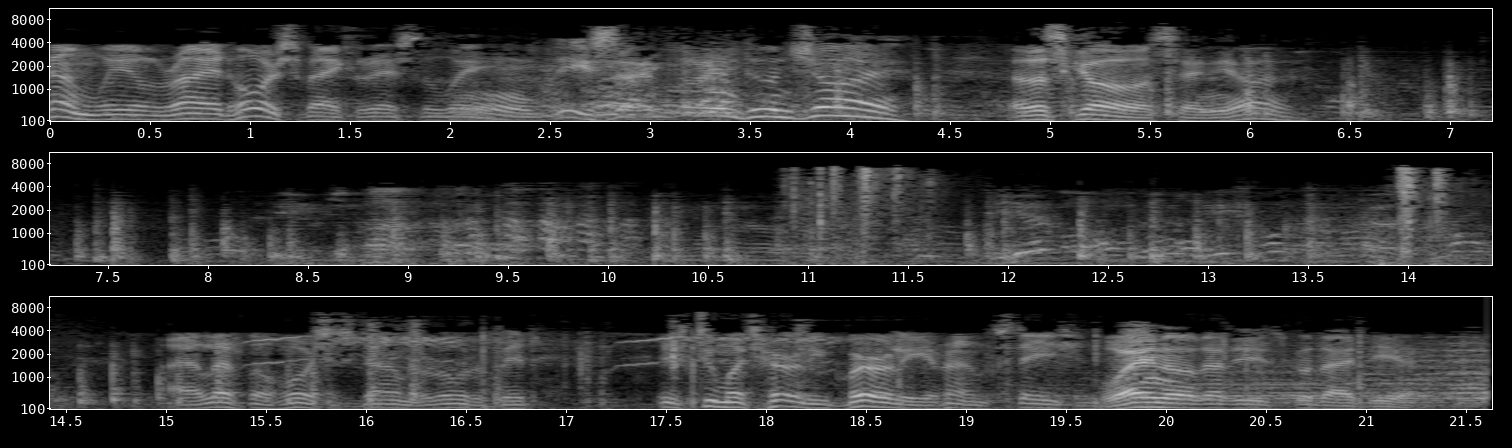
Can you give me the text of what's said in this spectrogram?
Come, we'll ride horseback the rest of the way. Oh, these I'm going to enjoy. Let's go, senor. I left the horses down the road a bit. There's too much hurly-burly around the station. Bueno, that is a good idea.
